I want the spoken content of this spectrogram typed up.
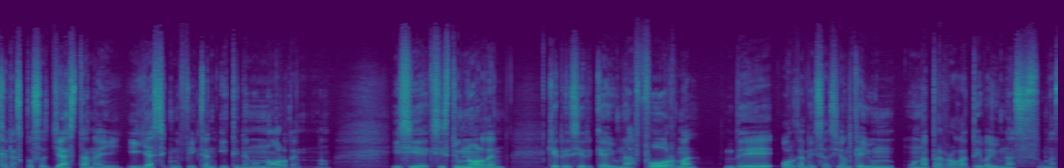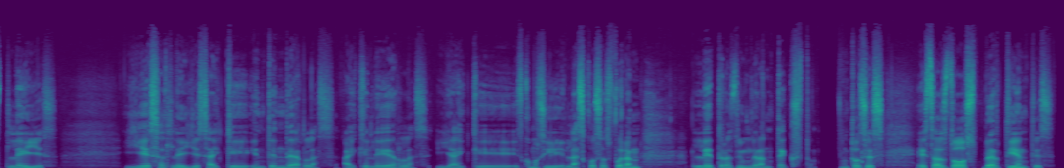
que las cosas ya están ahí y ya significan y tienen un orden. Y si existe un orden, quiere decir que hay una forma de organización, que hay una prerrogativa y unas, unas leyes, y esas leyes hay que entenderlas, hay que leerlas, y hay que, es como si las cosas fueran letras de un gran texto. Entonces, estas dos vertientes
